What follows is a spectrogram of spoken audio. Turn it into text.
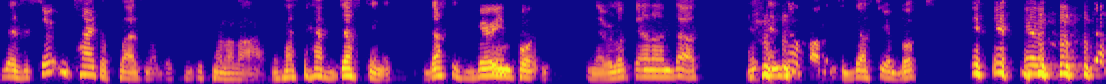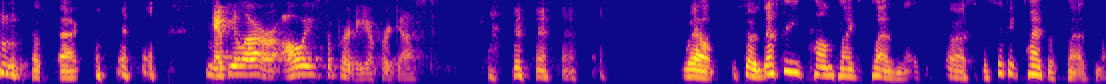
There's a certain type of plasma that can become alive. It has to have dust in it. Dust is very important. Never look down on dust. And, and no problem to dust your books. Nebula are always the prettier for dust. well, so dusty complex plasmas are a specific type of plasma.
